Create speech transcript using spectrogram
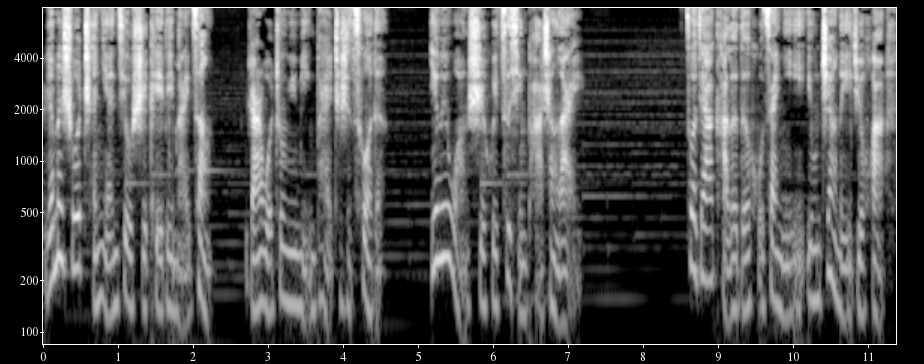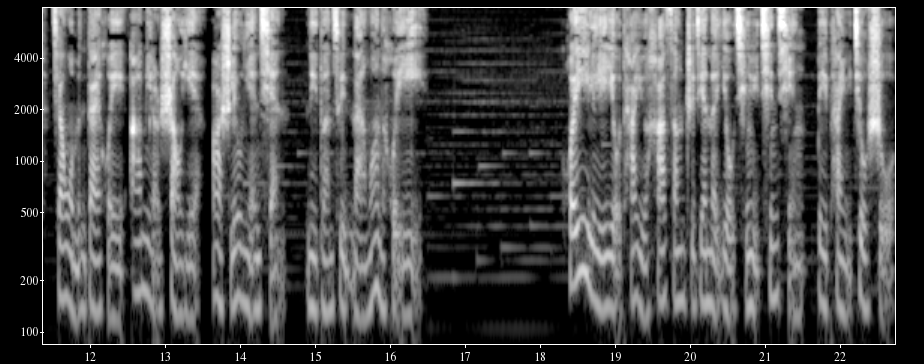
人们说陈年旧事可以被埋葬，然而我终于明白这是错的，因为往事会自行爬上来。作家卡勒德·胡塞尼用这样的一句话，将我们带回阿米尔少爷二十六年前那段最难忘的回忆。回忆里有他与哈桑之间的友情与亲情、背叛与救赎，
